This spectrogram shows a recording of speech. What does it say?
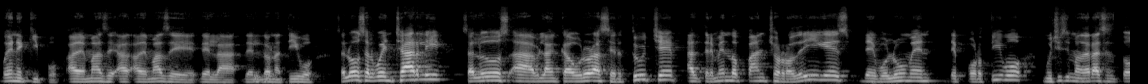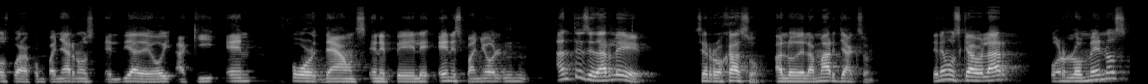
buen equipo, además, de, además de, la, del donativo. Saludos al buen Charlie, saludos a Blanca Aurora Certuche, al tremendo Pancho Rodríguez de Volumen Deportivo. Muchísimas gracias a todos por acompañarnos el día de hoy aquí en Four Downs NFL en español antes de darle cerrojazo a lo de Lamar Jackson, tenemos que hablar por lo menos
